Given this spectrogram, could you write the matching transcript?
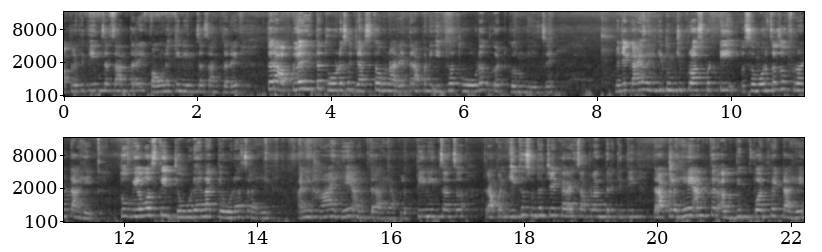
आपलं किती इंचाचं अंतर आहे? पावणे तीन इंचाचं अंतर आहे. तर आपलं इथं थोडंसं जास्त होणार आहे. तर आपण इथं थोडं कट करून घ्यायचं आहे म्हणजे काय होईल की तुमची क्रॉसपट्टी समोरचा जो फ्रंट आहे तो व्यवस्थित जेवढ्याला तेवढाच राहील. आणि हा हे अंतर आहे आपलं. तीन इंचाचं तर आपण इथं सुद्धा चेक करायचं आपलं अंतर किती? तर आपलं हे अंतर अगदी परफेक्ट आहे.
